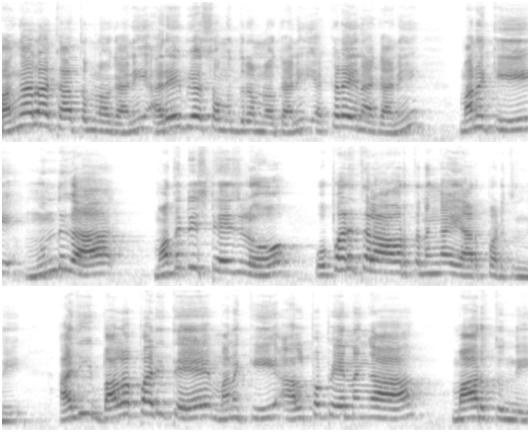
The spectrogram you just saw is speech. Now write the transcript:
బంగాళాఖాతంలో కానీ అరేబియా సముద్రంలో కానీ ఎక్కడైనా కానీ మనకి ముందుగా మొదటి స్టేజ్లో ఉపరితల ఆవర్తనంగా ఏర్పడుతుంది. అది బలపడితే మనకి అల్పపీనంగా మారుతుంది.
